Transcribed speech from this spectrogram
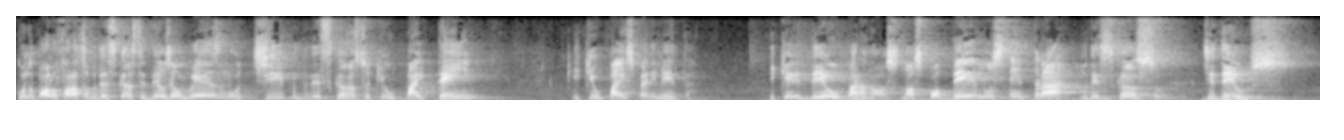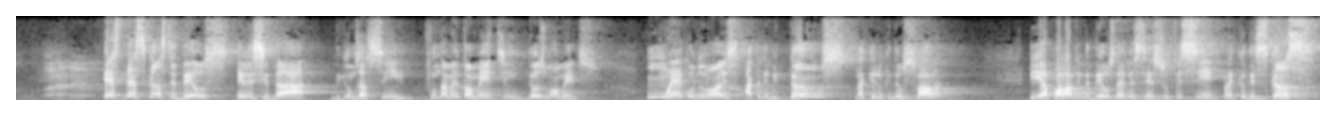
Quando Paulo fala sobre o descanso de Deus, é o mesmo tipo de descanso que o Pai tem e que o Pai experimenta. e que Ele deu para nós. Nós podemos entrar no descanso de Deus. Esse descanso de Deus, ele se dá, digamos assim, fundamentalmente em dois momentos. Um é quando nós acreditamos naquilo que Deus fala, e a palavra de Deus deve ser suficiente para que eu descanse,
